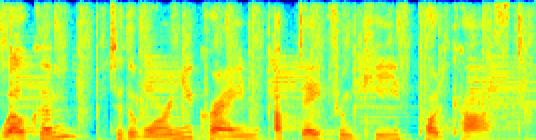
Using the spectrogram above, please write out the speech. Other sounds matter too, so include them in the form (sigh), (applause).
Welcome to the War in Ukraine Update from Kyiv podcast.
